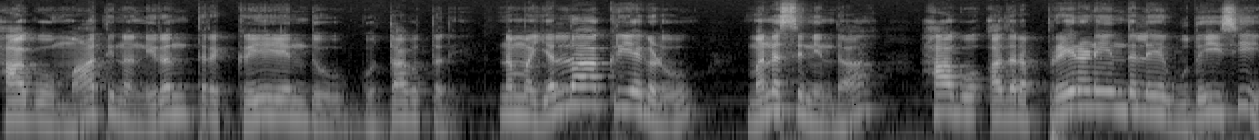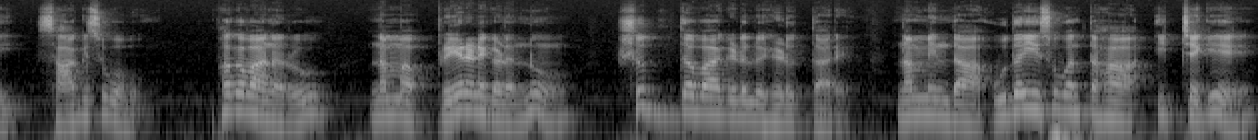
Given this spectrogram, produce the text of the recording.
ಹಾಗೂ ಮಾತಿನ ನಿರಂತರ ಕ್ರಿಯೆಯೆಂದು ಗೊತ್ತಾಗುತ್ತದೆ. ನಮ್ಮ ಎಲ್ಲ ಕ್ರಿಯೆಗಳು ಮನಸ್ಸಿನಿಂದ ಹಾಗೂ ಅದರ ಪ್ರೇರಣೆಯಿಂದಲೇ ಉದಯಿಸಿ ಸಾಗಿಸುವವು. ಭಗವಾನರು ನಮ್ಮ ಪ್ರೇರಣೆಗಳನ್ನು ಶುದ್ಧವಾಗಿಡಲು ಹೇಳುತ್ತಾರೆ. ನಮ್ಮಿಂದ ಉದಯಿಸುವಂತಹ ಇಚ್ಛೆಗೆ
